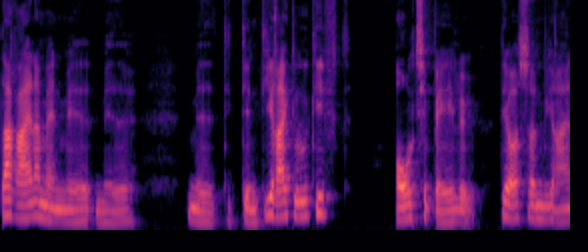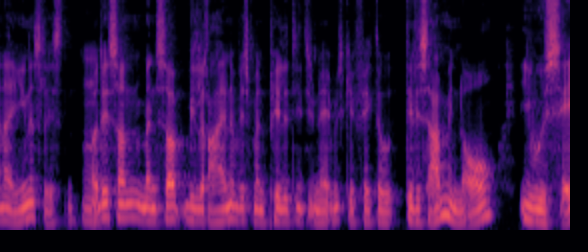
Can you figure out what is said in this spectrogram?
der regner man med, med, med den direkte udgift og tilbageløb. Det er også sådan, vi regner i enhedslisten. Mm. Og det er sådan, man så ville regne, hvis man pillede de dynamiske effekter ud. Det er det samme i Norge. I USA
